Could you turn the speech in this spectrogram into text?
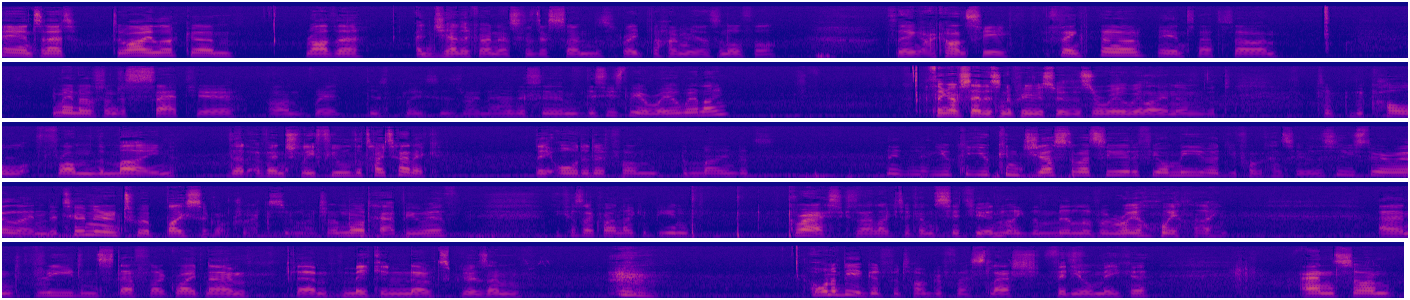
Hey internet, do I look um, rather angelic right now because the sun's right behind me? That's an awful thing. I can't see the thing. Hello, hey internet. So um, you may notice I'm just sat here on where this place is right now. This um, this used to be a railway line. I think I've said this in a previous video. This is a railway line um, that took the coal from the mine that eventually fueled the Titanic. They ordered it from the mine that's you can, you can just about see it if you're me, but you probably can't see it. This used to be a rail line. They turned it into a bicycle track soon, which I'm not happy with because I quite like it being grass. Because I like to come sit here in like the middle of a railway line and read and stuff. Like right now, I'm um, making notes because I'm. I want to be a good photographer slash video maker, and so I'm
